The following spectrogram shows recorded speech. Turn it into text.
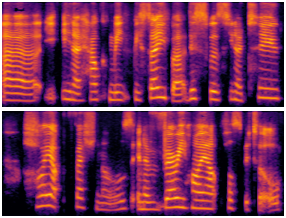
Uh, you know, how can we be sober? This was, you know, two high up professionals in a very high up hospital,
